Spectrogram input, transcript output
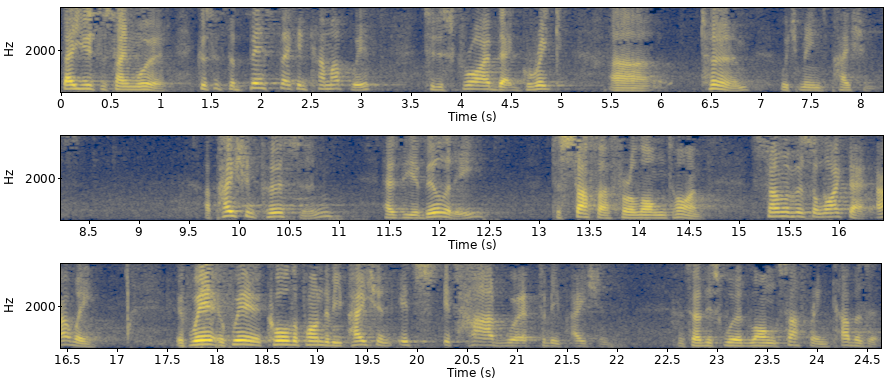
they used the same word because it's the best they could come up with to describe that Greek uh, term which means patience. A patient person has the ability to suffer for a long time. Some of us are like that, aren't we? If we're, if we're called upon to be patient, it's, it's hard work to be patient. And so this word long suffering covers it.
